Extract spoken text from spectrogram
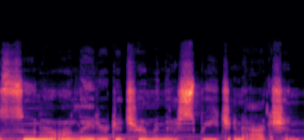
will sooner or later determine their speech and action.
